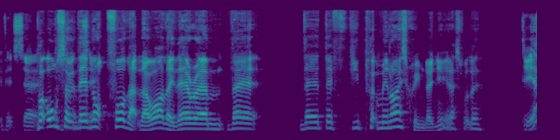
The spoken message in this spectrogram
if it's. Uh, But also, they're tea. not for that though, are they? They're um, they're they're they you put them in ice cream, don't you? That's what they're. Do you?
